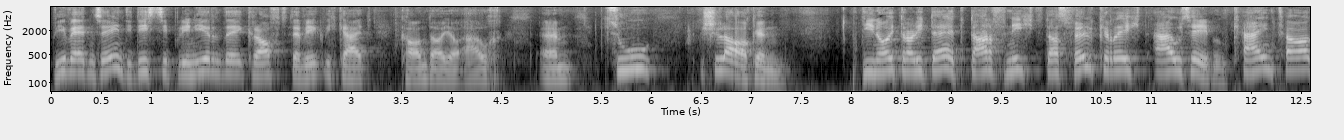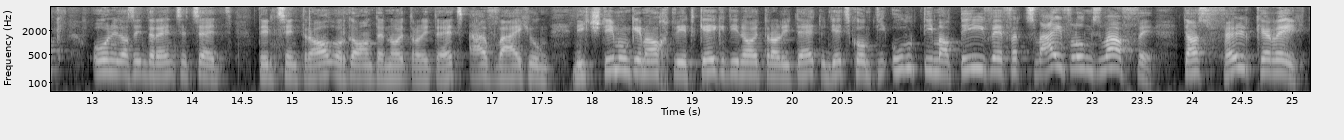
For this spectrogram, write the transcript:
Wir werden sehen, die disziplinierende Kraft der Wirklichkeit kann da ja auch ähm, zuschlagen. Die Neutralität darf nicht das Völkerrecht aushebeln. Kein Tag ohne dass in der NZZ, dem Zentralorgan der Neutralitätsaufweichung, nicht Stimmung gemacht wird gegen die Neutralität. Und jetzt kommt die ultimative Verzweiflungswaffe, das Völkerrecht.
